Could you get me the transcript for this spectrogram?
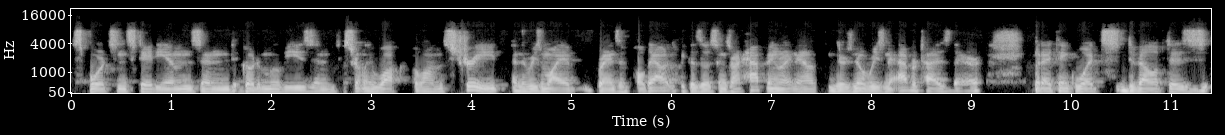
sports in stadiums and go to movies and certainly walk along the street. And the reason why brands have pulled out is because those things aren't happening right now. There's no reason to advertise there. But I think what's developed is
